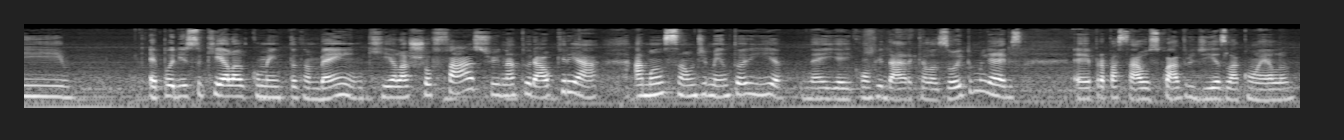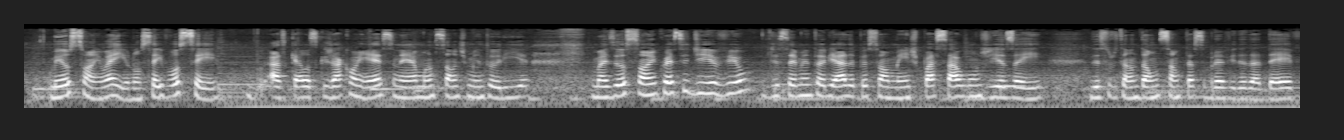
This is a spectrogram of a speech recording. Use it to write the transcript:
E É por isso que ela comenta também que ela achou fácil e natural criar a mansão de mentoria, né? E aí convidar aquelas oito mulheres é, para passar os quatro dias lá com ela. Meu sonho é eu não sei você, aquelas que já conhecem, né? A mansão de mentoria. Mas eu sonho com esse dia, viu? De ser mentoriada pessoalmente, passar alguns dias aí desfrutando da unção que está sobre a vida da Dev.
